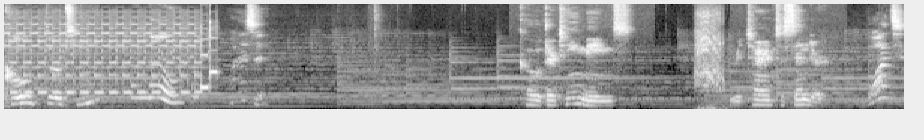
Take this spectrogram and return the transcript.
Code 13? No. What is it? Code 13 means return to sender. What?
